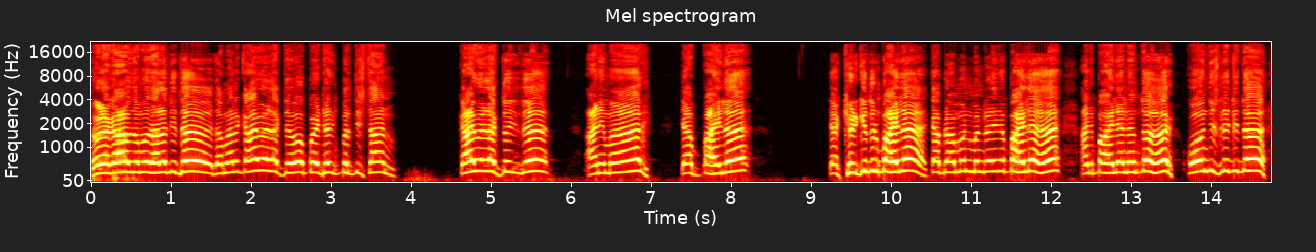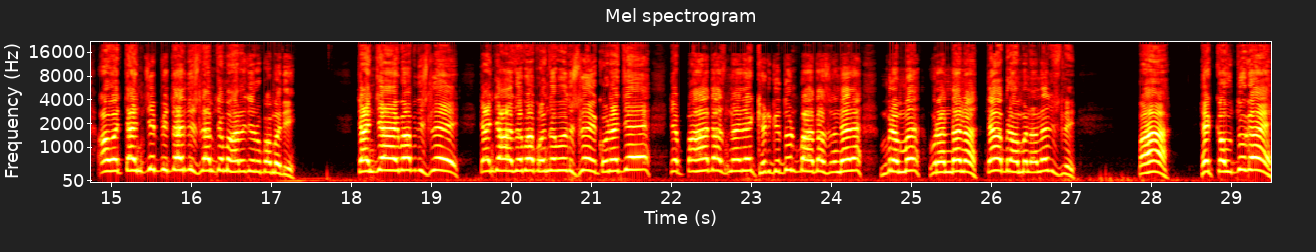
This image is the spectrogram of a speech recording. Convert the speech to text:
सगळं गाव जमा झालं तिथं. जमायला काय वेळ लागते हो? पैठण प्रतिष्ठान. काय वेळ लागतो तिथं? आणि मग त्या पाहिलं त्या खिडकीतून पाहिलं त्या ब्राह्मण मंडळीने पाहिलं आणि पाहिल्यानंतर कोण दिसले तिथं? अहो त्यांचे पितर दिसले आमच्या महाराजा रूपामध्ये. त्यांचे आईबाप दिसले त्यांचे आजोबा पंजोबा दिसले. कोणाचे? ते पाहत असणारे खिडकीतून पाहत असणाऱ्या ब्रह्म वृंदाना त्या ब्राह्मणांना दिसले. पहा हे कौतुक आहे.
